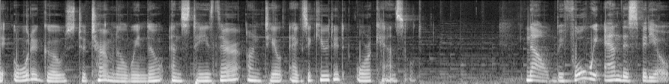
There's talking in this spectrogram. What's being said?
The order goes to terminal window and stays there until executed or cancelled. Now, before we end this video,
